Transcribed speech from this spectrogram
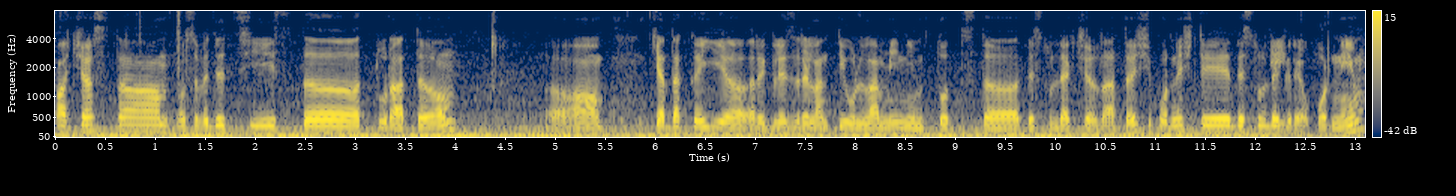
Aceasta, o să vedeți, stă turată chiar dacă îi uh, reglezi relantiul la minim, tot stă destul de accelerată și pornește destul de greu. Pornim.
